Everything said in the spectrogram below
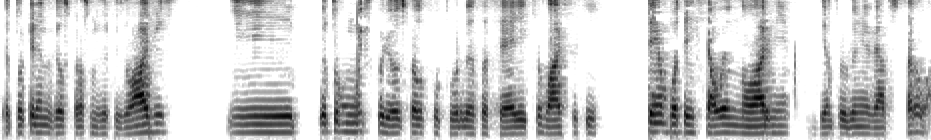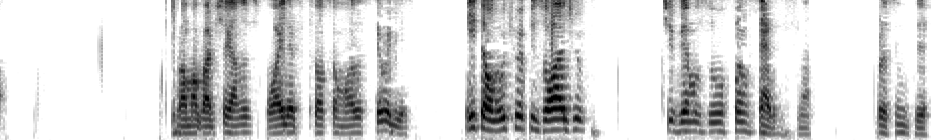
Eu tô querendo ver os próximos episódios. E eu tô muito curioso pelo futuro dessa série, que eu acho que tem um potencial enorme dentro do universo Star Wars. Vamos agora chegar nos spoilers, que são as famosas teorias. Então, no último episódio, tivemos o fanservice, né? Por assim dizer.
